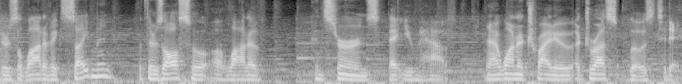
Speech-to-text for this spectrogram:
There's a lot of excitement, but there's also a lot of concerns that you have. And I want to try to address those today.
